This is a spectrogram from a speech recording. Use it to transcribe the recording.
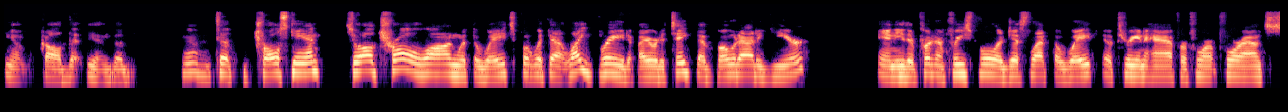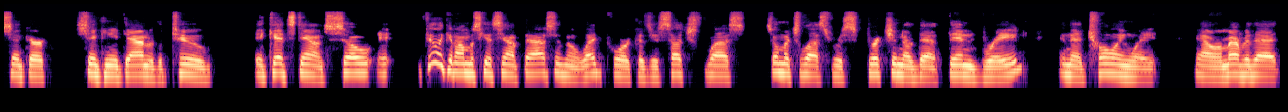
you know, called the, you know the know, it's a troll scan. So I'll troll along with the weights, but with that light braid, if I were to take the boat out of gear and either put it in free spool or just let the weight of three and a half or four four ounce sinker sinking it down with a tube, it gets down so it I feel like it almost gets down faster than the lead core because there's such less so much less restriction of that thin braid in that trolling weight. Now remember that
